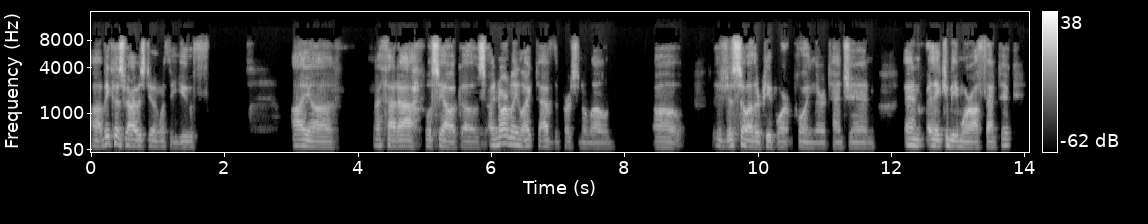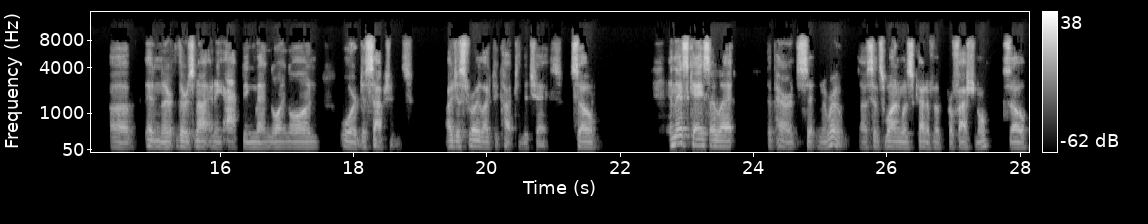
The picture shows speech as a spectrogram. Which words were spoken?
uh, because I was dealing with the youth. I uh, I thought, ah, we'll see how it goes. I normally like to have the person alone, uh, just so other people aren't pulling their attention, and they can be more authentic. Uh, and there, there's not any acting then going on or deceptions. I just really like to cut to the chase. So in this case, I let the parents sit in the room uh, since one was kind of a professional. So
